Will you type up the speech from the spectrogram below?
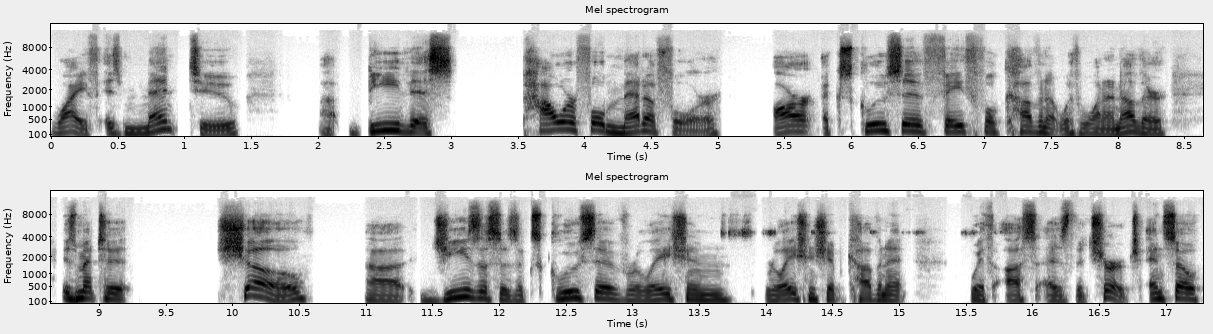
wife is meant to uh, be this powerful metaphor our exclusive faithful covenant with one another is meant to show uh, jesus's exclusive relation relationship covenant with us as the church. And so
